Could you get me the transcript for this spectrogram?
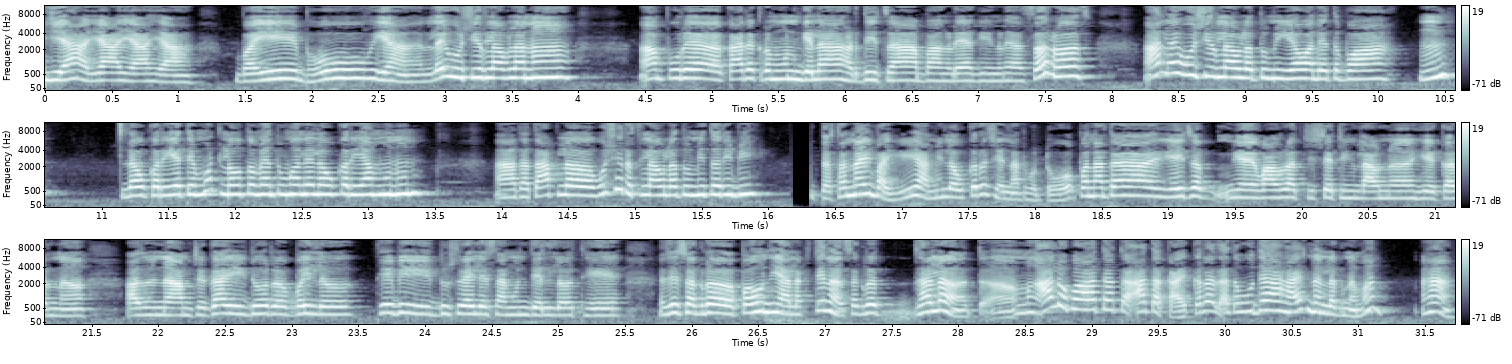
या या या या. बाई भाऊ या. लय उशीर लावला ना? हा पुऱ्या कार्यक्रम होऊन गेला हळदीचा बांगड्या गिंगड्या सर्वच. लय उशीर लावला तुम्ही येवाले तर बा. लवकर येते म्हटलं होतं मी तुम्हाला लवकर या म्हणून. आता तर आपलं उशीरच लावला तुम्ही तरी बी. तसं नाही बाई आम्ही लवकरच येणार होतो. पण आता यायचं वावराची सेटिंग लावणं हे करणं अजून आमचे गाई ढोर बैल ते बी दुसऱ्याला सांगून दिलं ते ते सगळं पाहून या लागते ना सगळं झालं मग आलो बा आता आता- काय करायचं? आता उद्या आहेच ना लग्न मग? हा.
